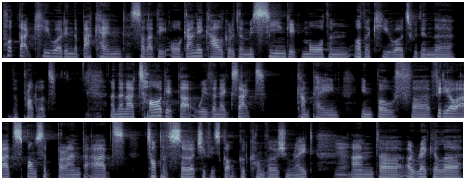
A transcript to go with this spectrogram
put that keyword in the back end so that the organic algorithm is seeing it more than other keywords within the, the product. Mm-hmm. And then I target that with an exact campaign in both uh, video ads, sponsored brand ads, top of search if it's got good conversion rate, yeah. and uh, a regular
